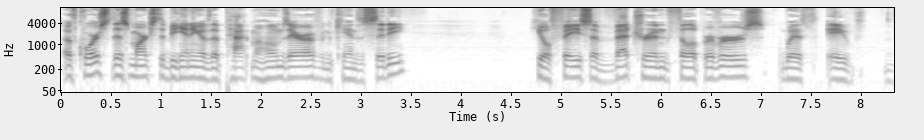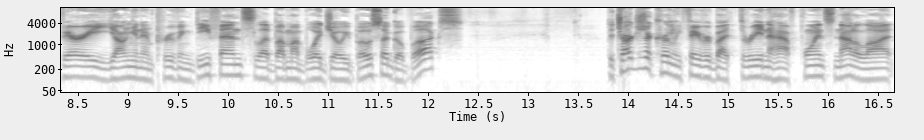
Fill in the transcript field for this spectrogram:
Of course, this marks the beginning of the Pat Mahomes era in Kansas City. He'll face a veteran Philip Rivers with a very young and improving defense led by my boy Joey Bosa. Go Bucks. The Chargers are currently favored by three and a half points, not a lot,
